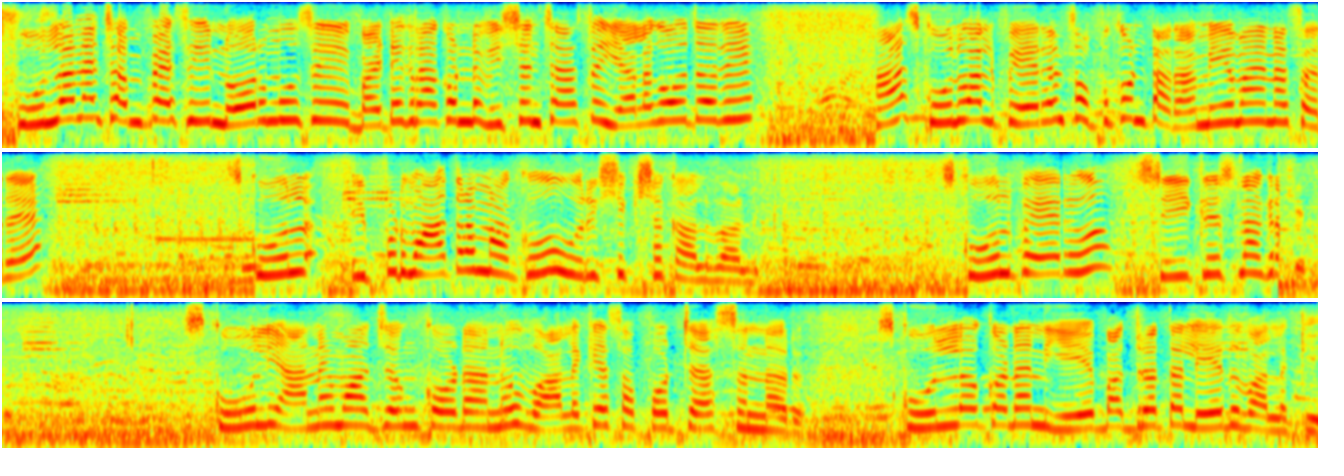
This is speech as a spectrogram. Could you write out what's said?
స్కూల్లోనే చంపేసి నోరు మూసి బయటకు రాకుండా విషయం చేస్తే ఎలాగవుతుంది? స్కూల్ వాళ్ళ పేరెంట్స్ ఒప్పుకుంటారా? మేమైనా సరే? స్కూల్ ఇప్పుడు మాత్రం మాకు ఉరి శిక్ష కావాలి స్కూల్ పేరు శ్రీకృష్ణ గ్రామ స్కూల్ యానమాజం కూడాను వాళ్ళకే సపోర్ట్ చేస్తున్నారు. స్కూల్లో కూడా ఏ భద్రత లేదు వాళ్ళకి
